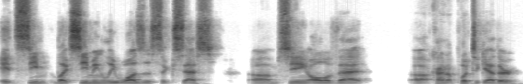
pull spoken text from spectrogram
it seemed like seemingly was a success, um, seeing all of that uh, kind of put together,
